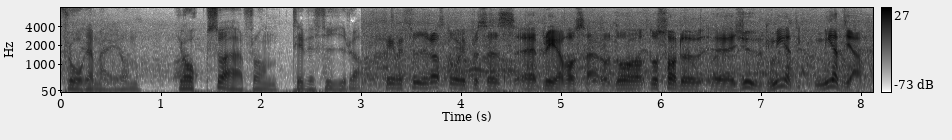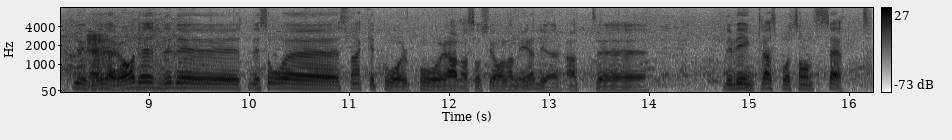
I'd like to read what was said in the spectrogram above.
frågar mig om jag också är från TV4. TV4 står ju precis eh, bredvid oss här och då, då sa du eh, ljugmedia. Ljugmedia, eh. ja det, det, det, det är så eh, snacket går på alla sociala medier. Att eh, det vinklas på ett sådant sätt,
